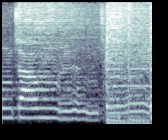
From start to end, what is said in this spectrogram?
งจำเรื่องเธอ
